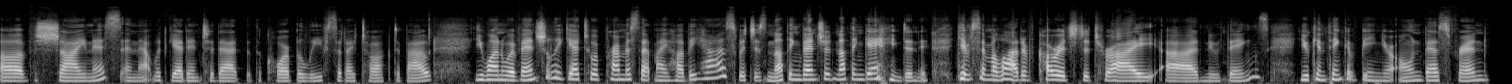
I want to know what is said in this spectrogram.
of shyness, and that would get into that the core beliefs that I talked about. You want to eventually get to a premise that my hubby has, which is nothing ventured, nothing gained, and it gives him a lot of courage to try uh, new things. You can think of being your own best friend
